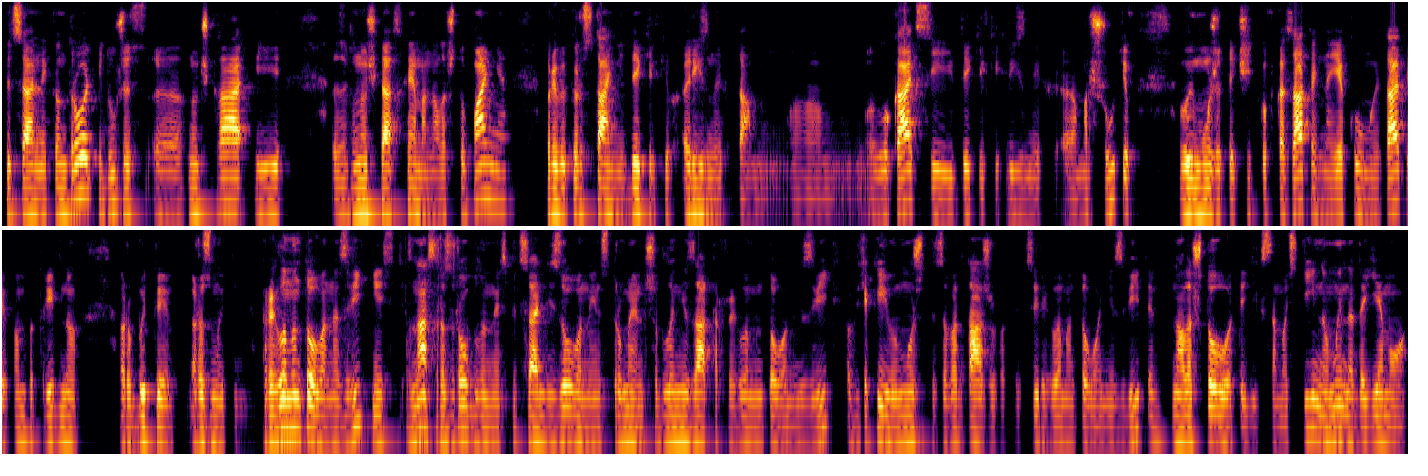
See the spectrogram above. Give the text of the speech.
спеціальний контроль і дуже е, гнучка і гнучка схема налаштування при використанні декількох різних там е, локацій, декількох різних е, маршрутів. Ви можете чітко вказати, на якому етапі вам потрібно робити розмитнення. Регламентована звітність. В нас розроблений спеціалізований інструмент шаблонізатор регламентованих звітів, в який ви можете завантажувати ці регламентовані звіти, налаштовувати їх самостійно. Ми надаємо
